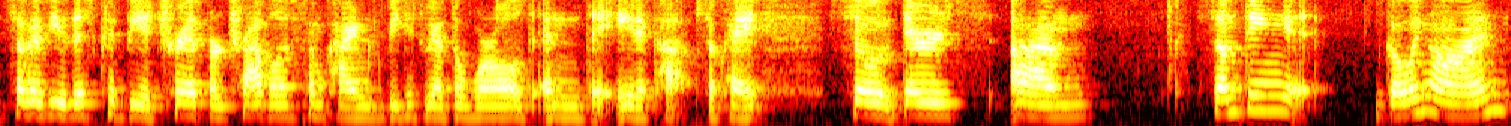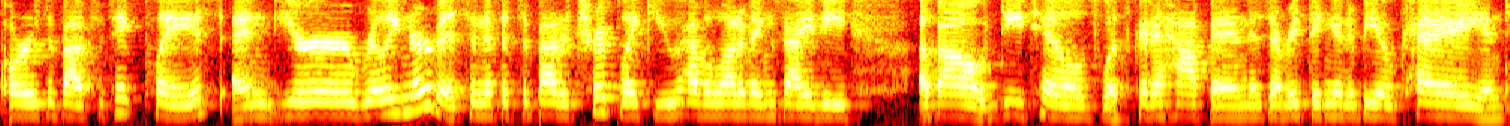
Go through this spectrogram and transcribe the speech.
some of you, this could be a trip or travel of some kind because we have the world and the Eight of Cups, okay? So there's um, something going on or is about to take place and you're really nervous. And if it's about a trip, like you have a lot of anxiety about details, what's going to happen, is everything going to be okay? And,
